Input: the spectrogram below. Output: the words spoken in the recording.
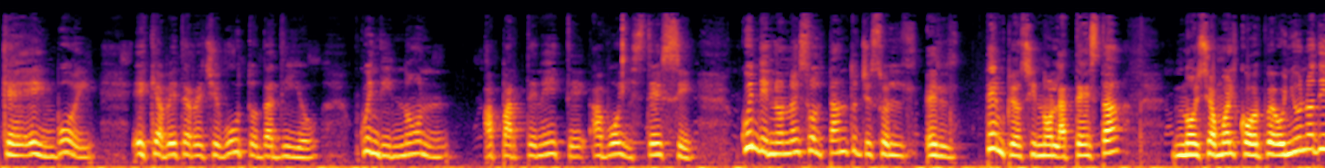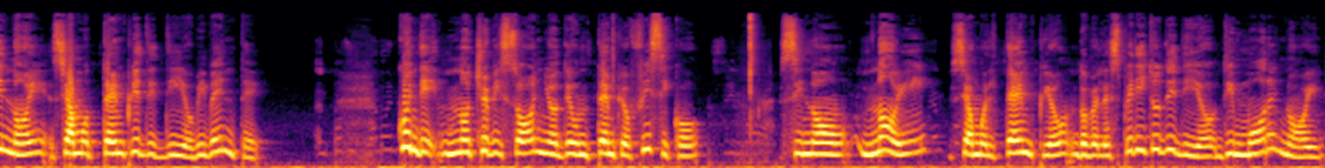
che è in voi e che avete ricevuto da Dio. Quindi non appartenete a voi stessi. Quindi non è soltanto Gesù il, il Tempio, sino la testa. Noi siamo il corpo e ognuno di noi siamo tempio di Dio vivente. Quindi non c'è bisogno di un tempio fisico, sino noi siamo il Tempio dove lo Spirito di Dio dimora in noi.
